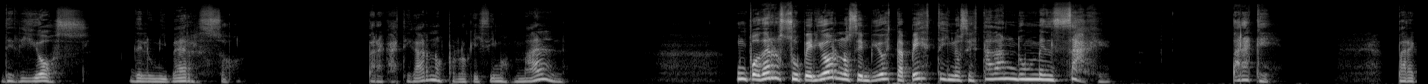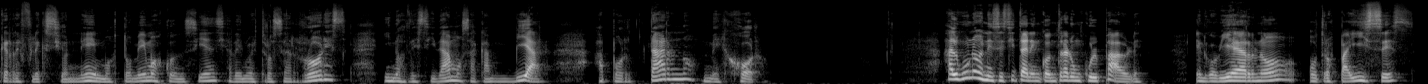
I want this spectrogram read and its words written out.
de Dios, del universo para castigarnos por lo que hicimos mal. Un poder superior nos envió esta peste y nos está dando un mensaje. ¿Para qué? Para que reflexionemos, tomemos conciencia de nuestros errores y nos decidamos a cambiar, a portarnos mejor. Algunos necesitan encontrar un culpable. El gobierno, otros países,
